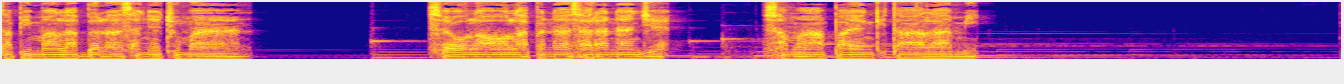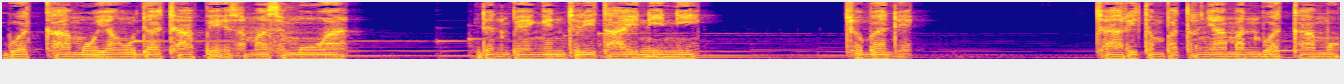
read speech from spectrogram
tapi malah balasannya cuman seolah-olah penasaran aja sama apa yang kita alami. Buat kamu yang udah capek sama semua dan pengen ceritain ini, coba deh cari tempat ternyaman buat kamu.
